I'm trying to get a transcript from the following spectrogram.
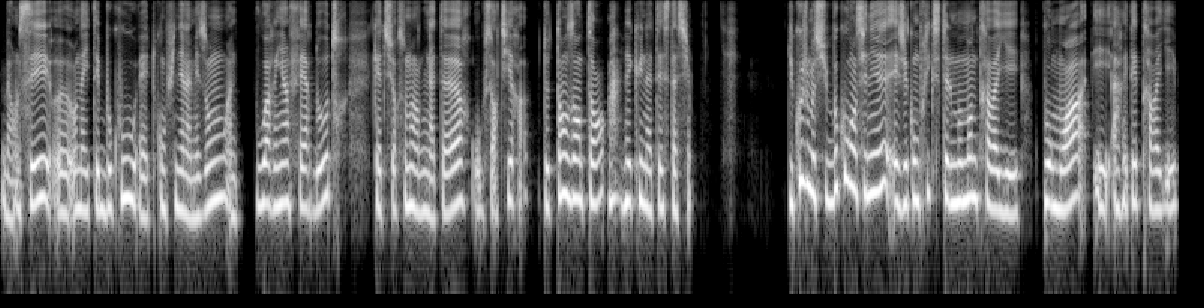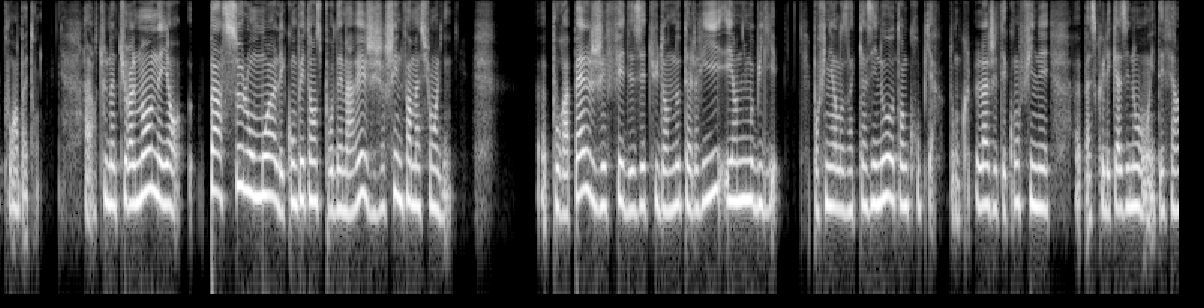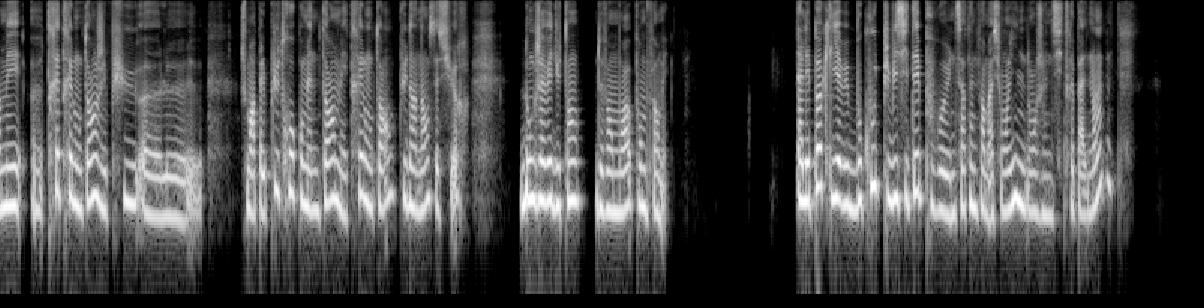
Ben, on le sait, euh, on a été beaucoup à être confinés à la maison, à ne pouvoir rien faire d'autre qu'être sur son ordinateur ou sortir de temps en temps avec une attestation. Du coup, je me suis beaucoup renseignée et j'ai compris que c'était le moment de travailler pour moi et arrêter de travailler pour un patron. Alors tout naturellement, n'ayant pas, selon moi, les compétences pour démarrer, j'ai cherché une formation en ligne. Euh, pour rappel, j'ai fait des études en hôtellerie et en immobilier pour finir dans un casino en tant que croupière. Donc là, j'étais confinée euh, parce que les casinos ont été fermés euh, très très longtemps. J'ai pu le... Je me rappelle plus trop combien de temps, mais très longtemps, plus d'un an, c'est sûr. Donc j'avais du temps devant moi pour me former. À l'époque, il y avait beaucoup de publicité pour une certaine formation en ligne dont je ne citerai pas le nom.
